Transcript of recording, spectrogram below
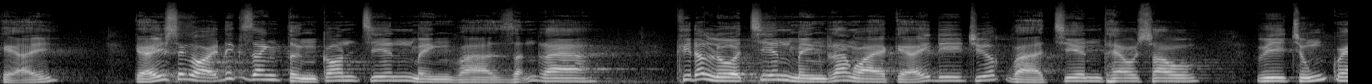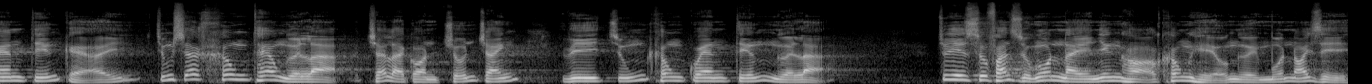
kẻ ấy. Kẻ ấy sẽ gọi đích danh từng con chiên mình và dẫn ra. Khi đã lùa chiên mình ra ngoài kẻ ấy đi trước và chiên theo sau. Vì chúng quen tiếng kẻ ấy, chúng sẽ không theo người lạ, trái lại còn trốn tránh vì chúng không quen tiếng người lạ. Chúa Giêsu phán dụ ngôn này nhưng họ không hiểu người muốn nói gì.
